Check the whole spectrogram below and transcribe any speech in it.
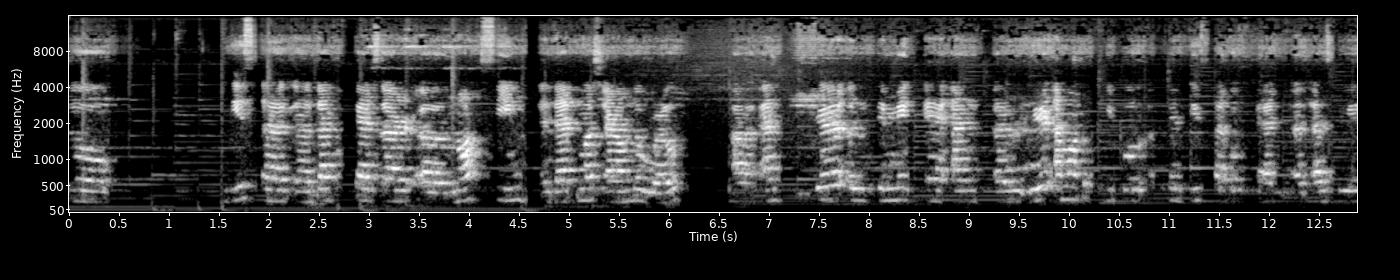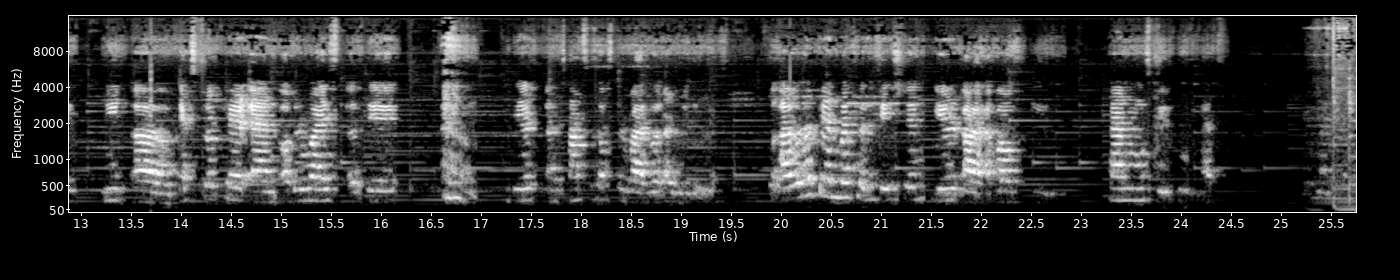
So these uh, uh, that cats are not seen that much around the world. and there they make and a rare amount of people get this type of cat as they need extra care and otherwise they their chances of survival are really less. So I would like to end my presentation here about the 10 most beautiful cats Bye.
